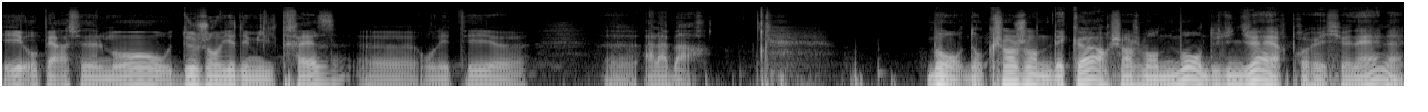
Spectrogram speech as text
et opérationnellement, au 2 janvier 2013, euh, on était à la barre. Bon, donc changement de décor, changement de monde, d'univers professionnel.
